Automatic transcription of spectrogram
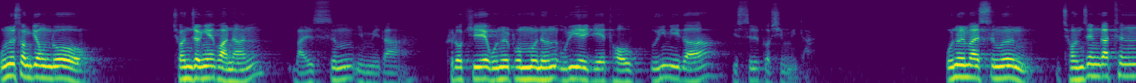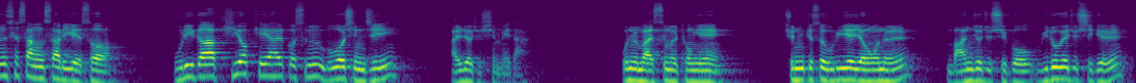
오늘 성경도 전쟁에 관한 말씀입니다. 그렇기에 오늘 본문은 우리에게 더욱 의미가 있을 것입니다. 오늘 말씀은 전쟁 같은 세상살이에서 우리가 기억해야 할 것은 무엇인지 알려주십니다. 오늘 말씀을 통해 주님께서 우리의 영혼을 만져주시고 위로해 주시길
